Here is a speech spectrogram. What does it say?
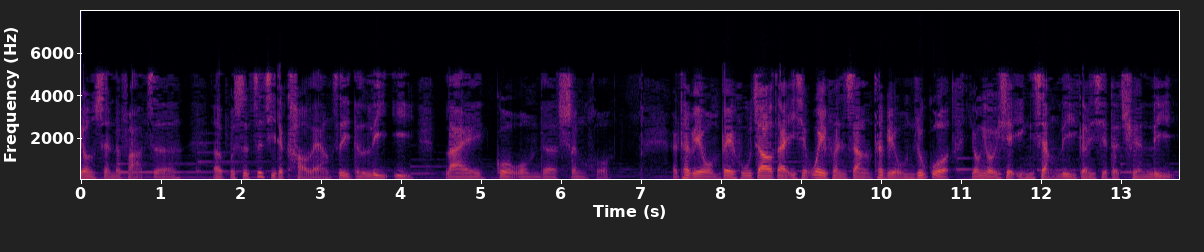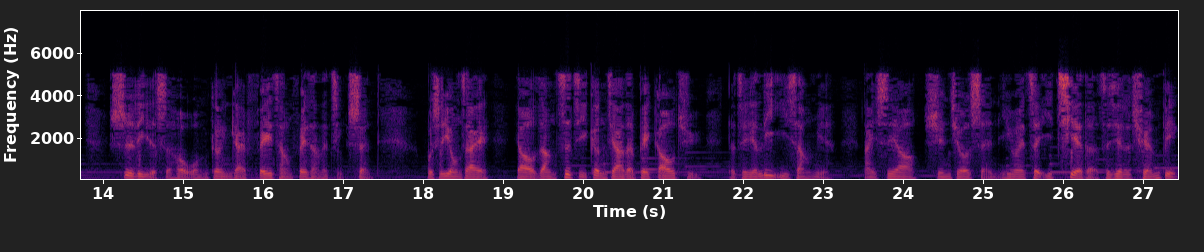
用神的法则，而不是自己的考量、自己的利益来过我们的生活。而特别我们被呼召在一些位份上，特别我们如果拥有一些影响力跟一些的权力势力的时候，我们更应该非常非常的谨慎，不是用在要让自己更加的被高举的这些利益上面。乃是要寻求神，因为这一切的这些的权柄，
